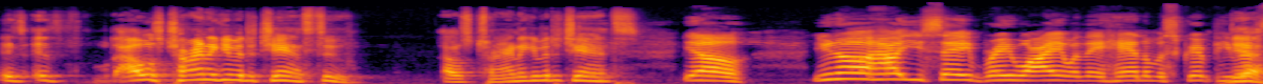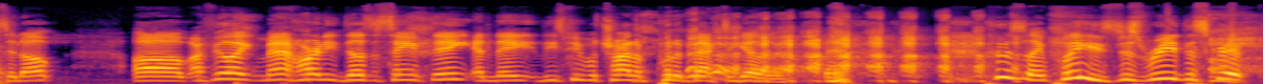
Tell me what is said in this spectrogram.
It's it's. I was trying to give it a chance too. I was trying to give it a chance. Yo, you know how you say Bray Wyatt when they hand him a script, he Yeah. rips it up? Um, I feel like Matt Hardy does the same thing, and they these people try to put it back together. it's like, please, just read the script.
